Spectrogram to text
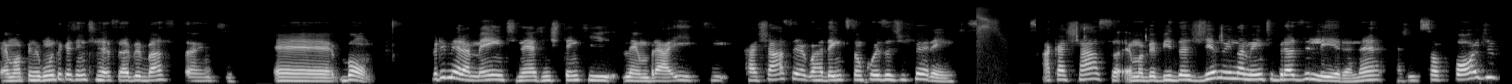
É uma pergunta que a gente recebe bastante. É, bom, primeiramente, né, a gente tem que lembrar aí que cachaça e aguardente são coisas diferentes. A cachaça é uma bebida genuinamente brasileira, né? A gente só pode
